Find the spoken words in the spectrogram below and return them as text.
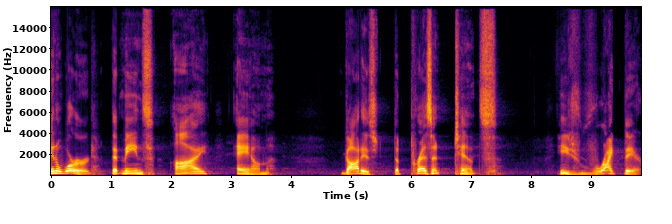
in a word that means I am. God is the present tense, He's right there.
